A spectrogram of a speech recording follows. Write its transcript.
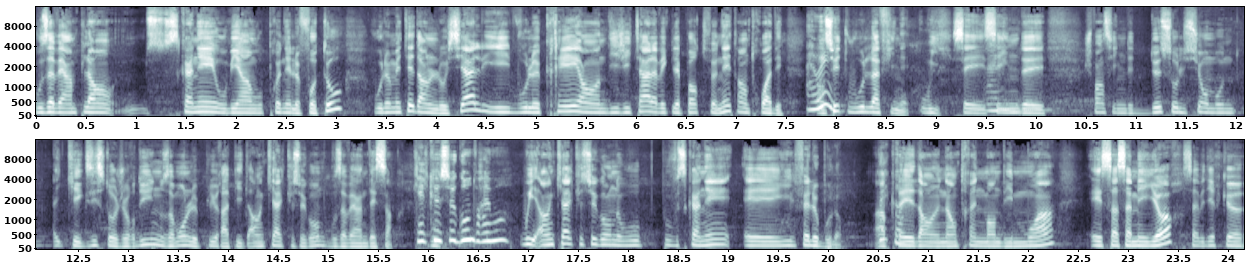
vous avez un plan scanné ou bien vous prenez le photo, vous le mettez dans le logiciel et vous le créez en digital avec les portes-fenêtres en 3D. Ah oui Ensuite, vous l'affinez. Oui, c'est Ah une des, je pense, une des deux solutions qui existent aujourd'hui. Nous avons le plus rapide. En quelques secondes, vous avez un dessin. Quelques secondes vraiment? Oui, en quelques secondes, vous pouvez scanner et il fait le boulot. Après, dans un entraînement des mois, et ça s'améliore, ça veut dire que,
